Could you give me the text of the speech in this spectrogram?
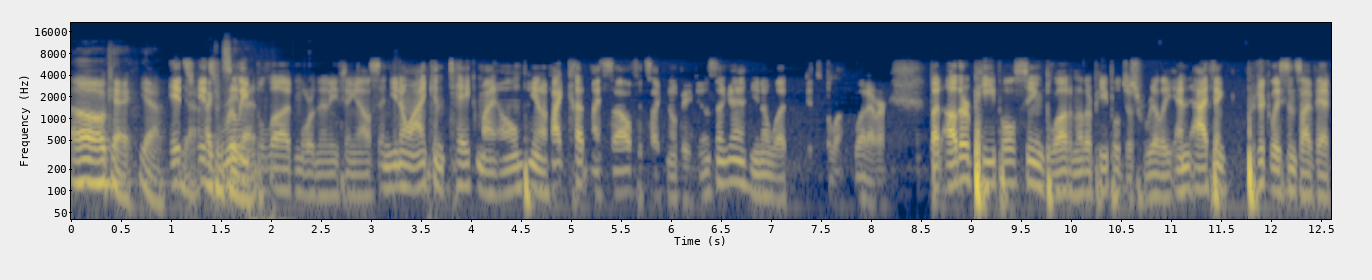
Oh, okay, yeah, It's yeah, it's really blood more than anything else. And you know, I can take my own. You know, if I cut myself, it's like no big deal. It's like, eh, you know what? It's blood, whatever. But other people seeing blood and other people just really, and I think particularly since I've had,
